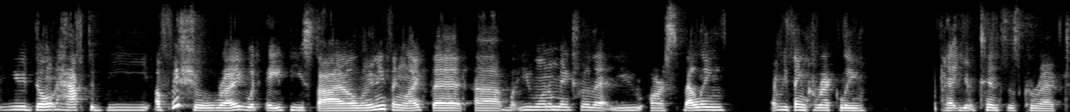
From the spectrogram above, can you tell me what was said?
you don't have to be official, right, with AP style or anything like that. Uh, but you want to make sure that you are spelling everything correctly, that your tense is correct,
